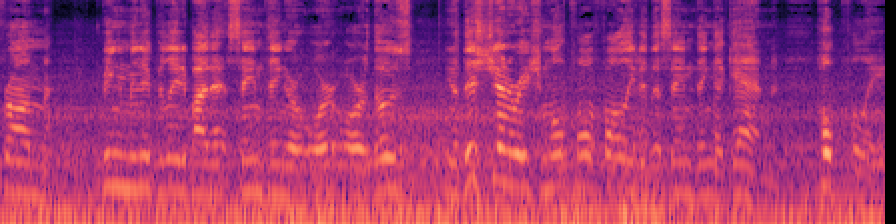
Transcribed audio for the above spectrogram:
from being manipulated by that same thing or, or, or those you know this generation won't fall folly to the same thing again hopefully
